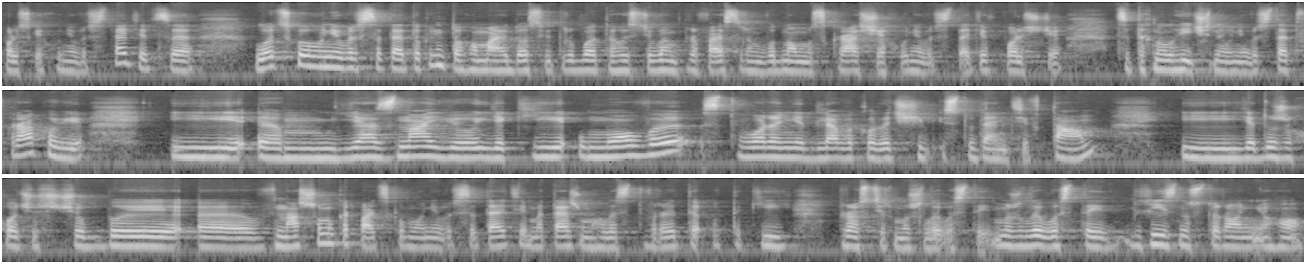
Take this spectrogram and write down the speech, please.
польських університетів. Це Лоцького університету. Крім того, маю досвід роботи гостьовим професором в одному з кращих університетів Польщі. Це технологічний університет в Кракові. І ем, я знаю, які умови створені для викладачів і студентів там. І я дуже хочу, щоб е, в нашому Карпатському університеті ми теж могли створити отакий простір можливостей, можливостей різностороннього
